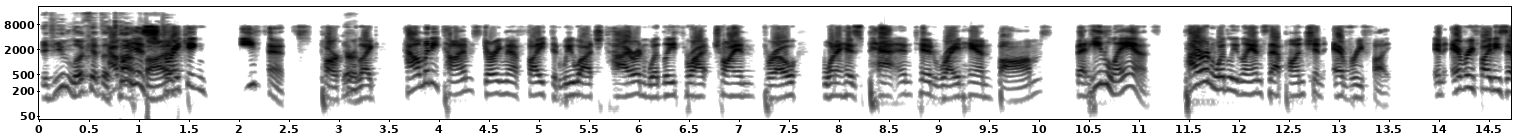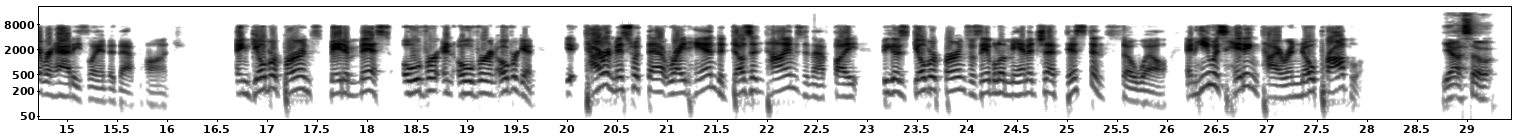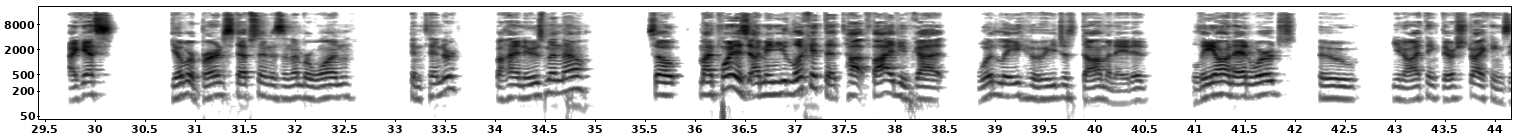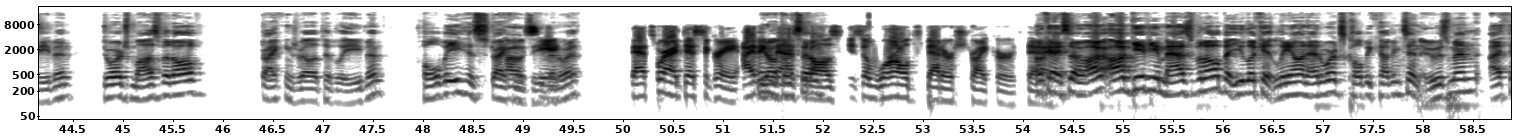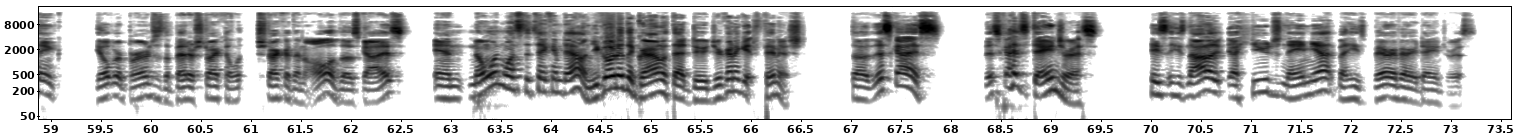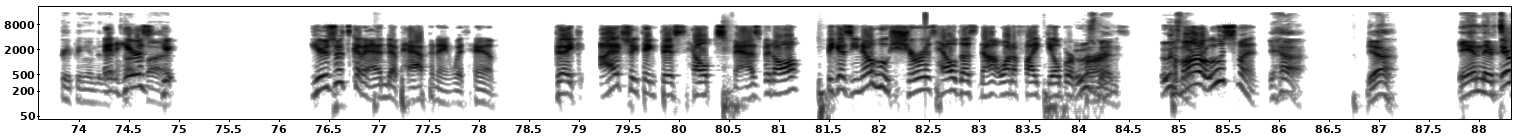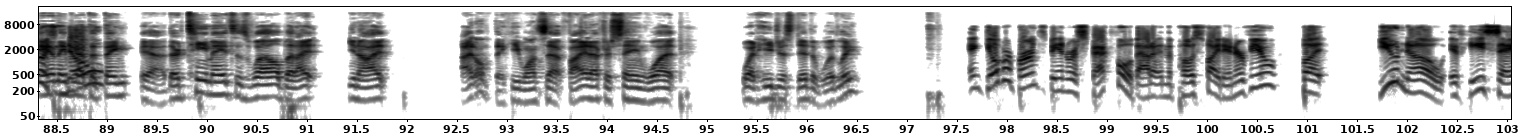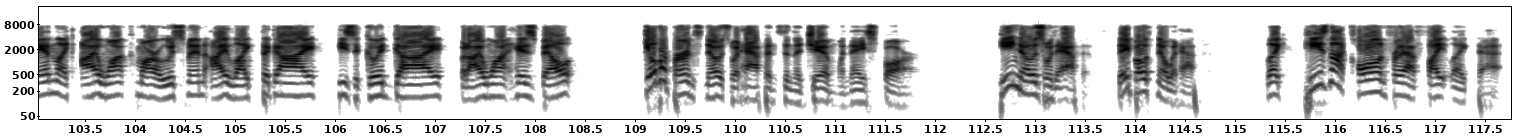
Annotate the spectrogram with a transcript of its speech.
if you look at the How top about his five, striking defense, Parker? Yeah. Like, how many times during that fight did we watch Tyron Woodley try and throw one of his patented right hand bombs that he lands? Tyron Woodley lands that punch in every fight. In every fight he's ever had, he's landed that punch. And Gilbert Burns made him miss over and over and over again. Tyron missed with that right hand a dozen times in that fight because Gilbert Burns was able to manage that distance so well. And he was hitting Tyron no problem. yeah. So I guess Gilbert Burns steps in as the number one contender behind Usman now. So my point is, I mean, you look at the top five. You've got Woodley, who he just dominated. Leon Edwards, who you know I think their striking's even. George Masvidal, striking's relatively even. Colby, his oh, striking's see, even with. That's where I disagree. I think think so? Masvidal is, is a world's better striker than Okay, so I, I'll give you Masvidal, but you look at Leon Edwards, Colby Covington, Usman. I think Gilbert Burns is a better striker striker than all of those guys, and no one wants to take him down. You go to the ground with that dude, you're gonna get finished. So this guy's this guy's dangerous. He's he's not a, a huge name yet, but he's very very dangerous. Creeping into that And here's here- here's what's going to end up happening with him. Like I actually think this helps Masvidal because you know who sure as hell does not want to fight Gilbert Usman. Burns? Usman. Kamaru Usman. Yeah, yeah, and they're There and they've got the thing. Yeah, they're teammates as well. But I, you know, I, I don't think he wants that fight after seeing what what he just did to Woodley. And Gilbert Burns being respectful about it in the post-fight interview, but you know if he's saying like I want Kamaru Usman, I like the guy, he's a good guy, but I want his belt. Gilbert Burns knows what happens in the gym when they spar. He knows what happens. They both know what happens. Like he's not calling for that fight like that.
